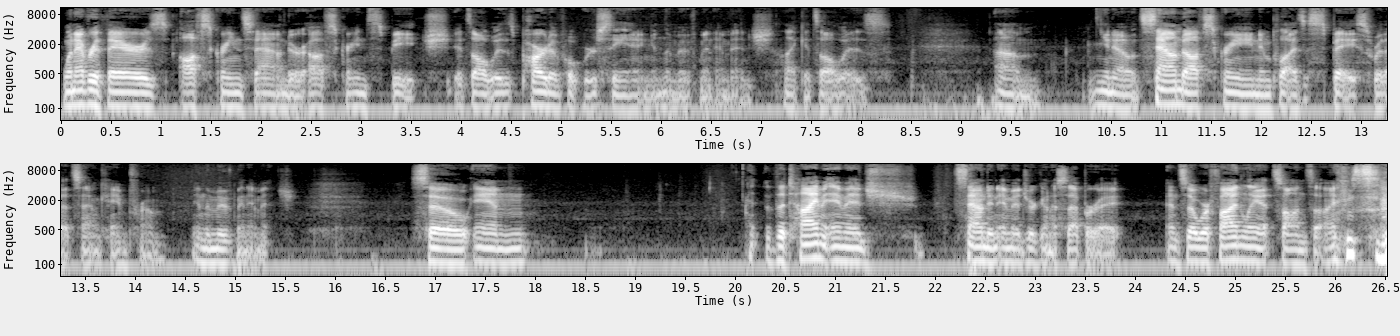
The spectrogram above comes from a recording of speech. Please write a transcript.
whenever there's off-screen sound or off-screen speech it's always part of what we're seeing in the movement image. Like it's always um you know sound off screen implies a space where that sound came from in the movement image so in the time image sound and image are going to separate And so we're finally at Son signs.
